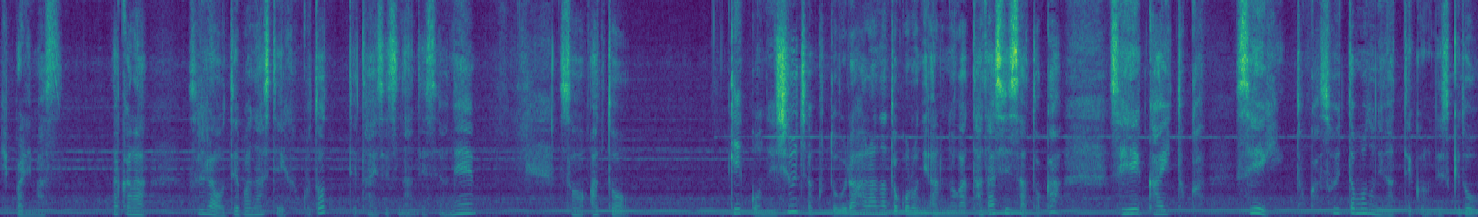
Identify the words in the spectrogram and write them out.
引っ張ります。だからそれらを手放していくことって大切なんですよね。そうあと結構ね執着と裏腹なところにあるのが正しさとか正解とか正義とかそういったものになってくるんですけど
